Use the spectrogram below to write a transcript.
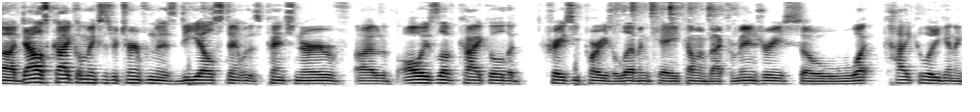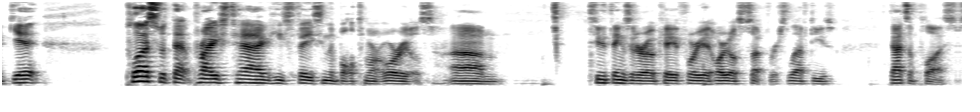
Uh, Dallas Keuchel makes his return from this DL stint with his pinch nerve. I've always loved Keuchel. The crazy part, he's 11K coming back from injury. So, what Keuchel are you going to get? Plus, with that price tag, he's facing the Baltimore Orioles. Um, two things that are okay for you. Orioles suck versus lefties. That's a plus.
